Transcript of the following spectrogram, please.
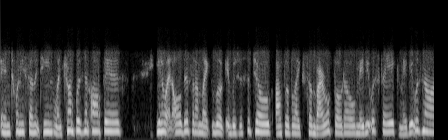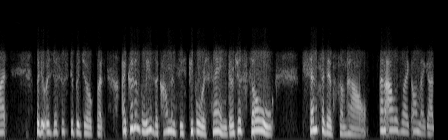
in 2017 when Trump was in office? You know, and all this. And I'm like, look, it was just a joke off of like some viral photo. Maybe it was fake, maybe it was not, but it was just a stupid joke. But I couldn't believe the comments these people were saying. They're just so sensitive somehow. And I was like, oh my God,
